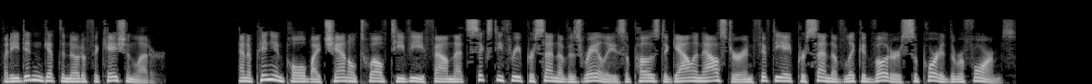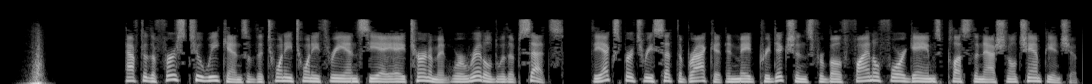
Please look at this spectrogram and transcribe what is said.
but he didn't get the notification letter. An opinion poll by Channel 12 TV found that 63% of Israelis opposed a Gallant ouster and 58% of Likud voters supported the reforms. After the first two weekends of the 2023 NCAA tournament were riddled with upsets, the experts reset the bracket and made predictions for both Final Four games plus the national championship.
